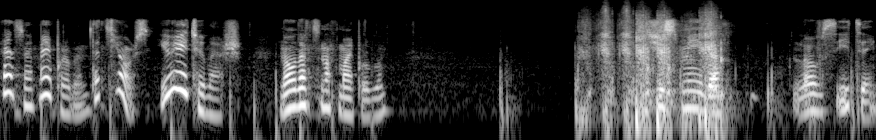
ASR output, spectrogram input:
That's not my problem, that's yours. You ate too much. No, that's not my problem. It's just me that loves eating.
